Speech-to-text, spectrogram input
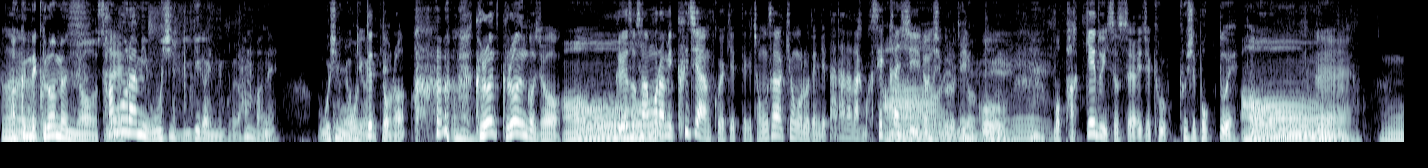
아, 근데 그러면요. 사물함이 52개가 있는 거예요, 한 반에? 50몇 개가. 어땠더라? 그런, 그런 거죠. 어. 그래서 사물함이 크지 않고 이렇게 되게 정사각형으로 된 게 따다다닥 막 세 칸씩 아, 이런 식으로 돼 있고, 뭐 밖에도 있었어요. 이제 교, 교실 복도에. 어. 네. 오.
